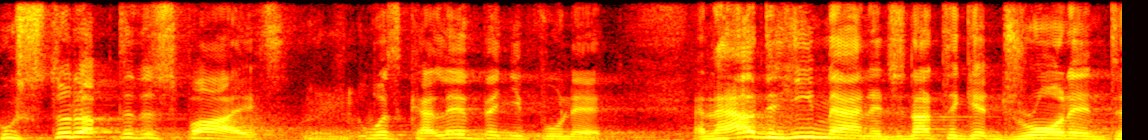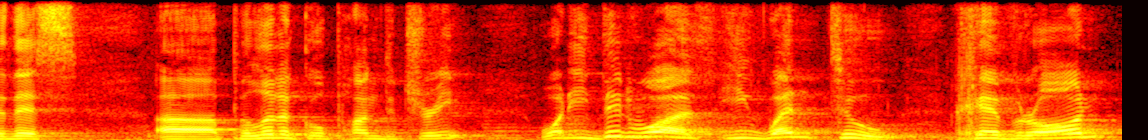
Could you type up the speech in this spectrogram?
who stood up to the spies, was Kalev ben Yifuneh. And how did he manage not to get drawn into this uh, political punditry? What he did was, he went to Hebron,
